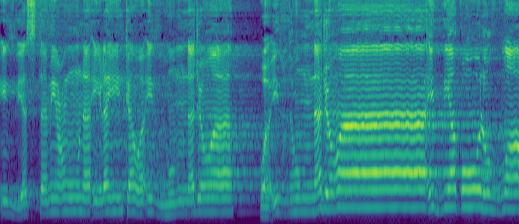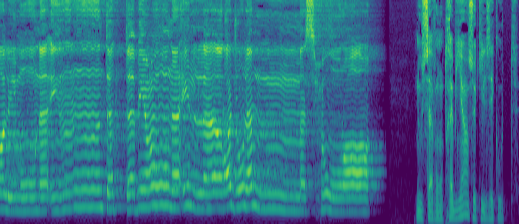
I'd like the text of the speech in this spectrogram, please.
إذ يستمعون إليك وإذ هم نجوى وإذ هم نجوى إذ يقول الظالمون إن تتبعون إلا رجلا مسحورا Nous savons très bien ce qu'ils écoutent.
